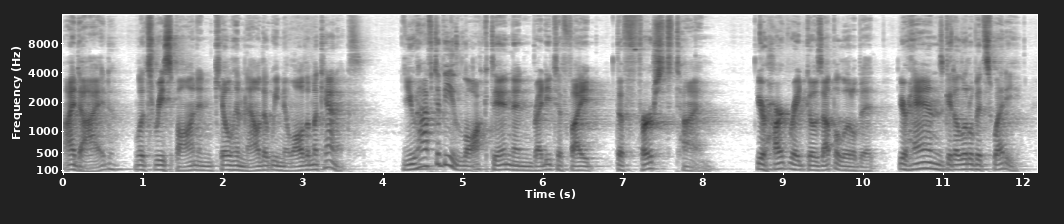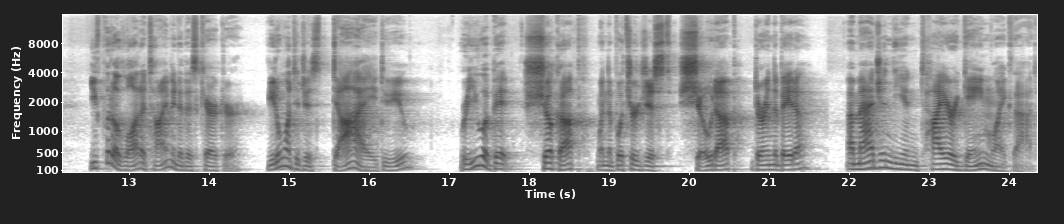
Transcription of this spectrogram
I died, let's respawn and kill him now that we know all the mechanics. You have to be locked in and ready to fight the first time. Your heart rate goes up a little bit, your hands get a little bit sweaty. You've put a lot of time into this character. You don't want to just die, do you? Were you a bit shook up when the Butcher just showed up during the beta? Imagine the entire game like that.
